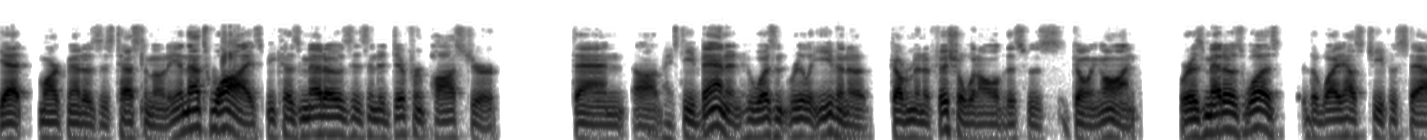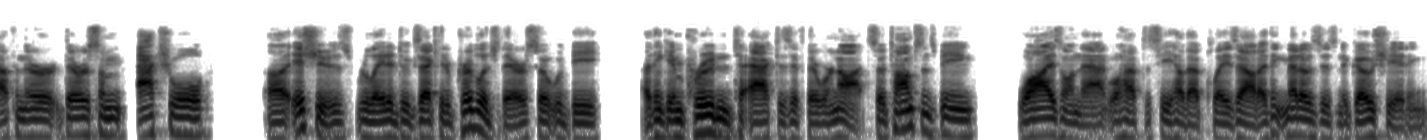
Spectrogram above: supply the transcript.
get Mark Meadows' testimony. And that's wise because Meadows is in a different posture than uh, right. Steve Bannon, who wasn't really even a government official when all of this was going on. Whereas Meadows was the White House chief of staff, and there there are some actual uh, issues related to executive privilege there. So it would be, I think, imprudent to act as if there were not. So Thompson's being wise on that. We'll have to see how that plays out. I think Meadows is negotiating.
